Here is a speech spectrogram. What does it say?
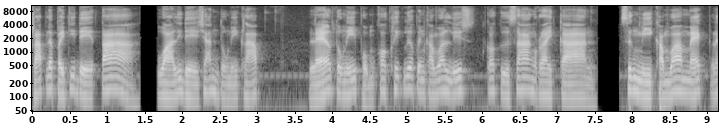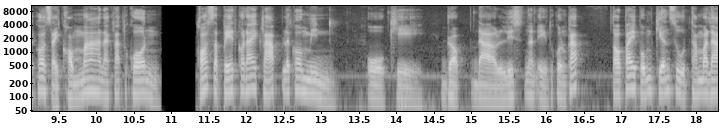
ครับแล้วไปที่ data validation ตรงนี้ครับ แล้วตรงนี้ผมก็คลิกเลือกเป็นคำว่า list ก็คือสร้างรายการ ซึ่งมีคำว่า mac แล้วก็ใส่คอมมานะครับทุกคนก็ space ก็ได้ครับ แล้วก็ min โอเค drop down list นั่นเองทุกคนครับ ต่อไปผมเขียนสูตรธรรมดา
